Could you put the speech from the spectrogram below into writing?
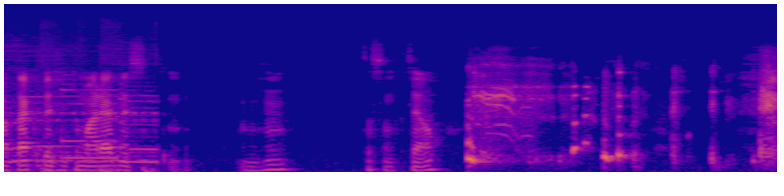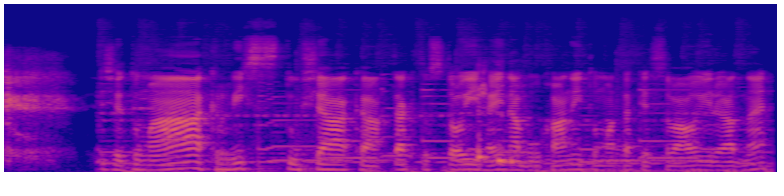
má takto, že tu má riadne... Mhm, to som chcel. Že tu má Kristušáka. Takto stojí, hej, nabúchaný, tu má také svaly riadne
